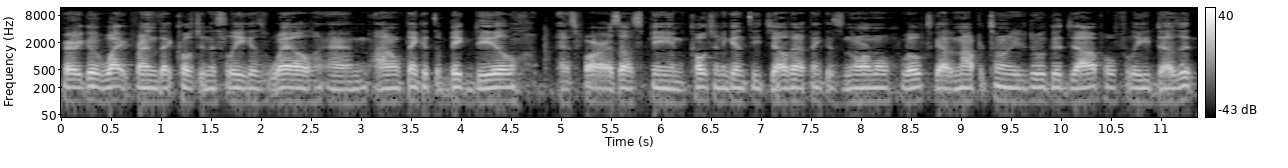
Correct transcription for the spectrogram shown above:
very good white friends that coach in this league as well, and I don't think it's a big deal as far as us being coaching against each other. I think it's normal. Wilks got an opportunity to do a good job. Hopefully, he does it.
